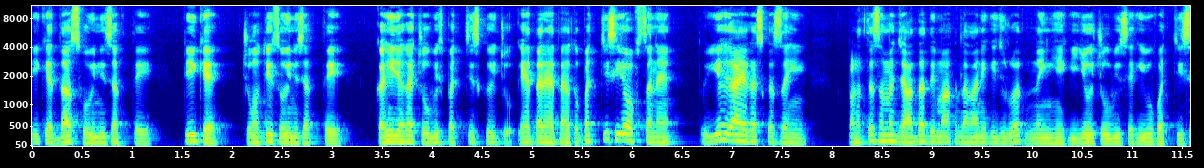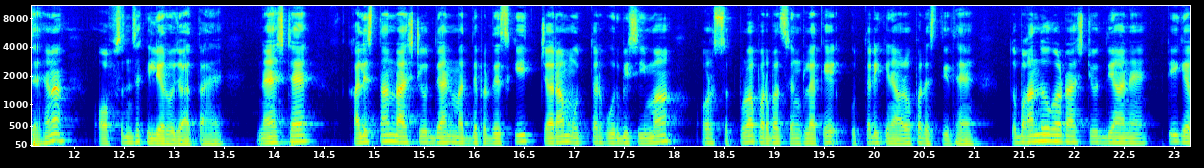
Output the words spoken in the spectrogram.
ठीक है, दस हो ही नहीं सकते, ठीक है, चौंतीस हो ही नहीं सकते, कहीं जगह चौबीस पच्चीस कोई कहता रहता है तो पच्चीस ही ऑप्शन है तो ये हो जाएगा इसका सही। पढ़ते समय ज़्यादा दिमाग लगाने की ज़रूरत नहीं है कि जो चौबीस है कि वो पच्चीस है है ना? ऑप्शन से क्लियर हो जाता है। नेक्स्ट है, खालिस्तान राष्ट्रीय उद्यान मध्य प्रदेश की चरम उत्तर पूर्वी सीमा और सतपुड़ा पर्वत श्रृंखला के उत्तरी किनारों पर स्थित है। तो बांधवगढ़ राष्ट्रीय उद्यान है, ठीक है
